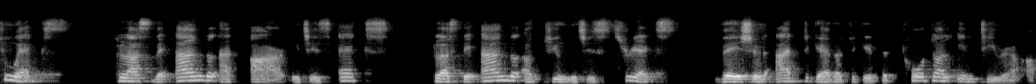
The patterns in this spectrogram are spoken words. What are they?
2x, plus the angle at R, which is x, plus the angle at Q, which is 3x, they should add together to give the total interior of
